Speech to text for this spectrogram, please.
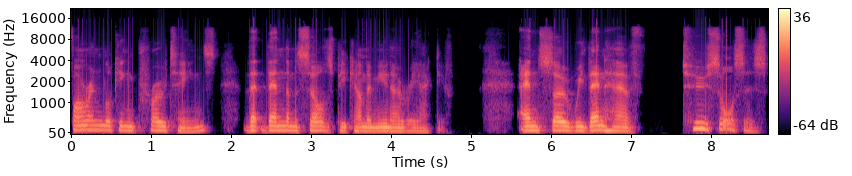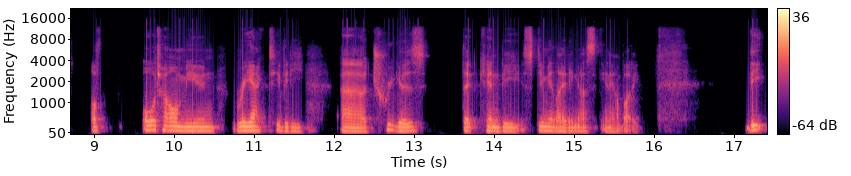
foreign looking proteins that then themselves become immunoreactive. And so we then have two sources of autoimmune reactivity uh, triggers that can be stimulating us in our body the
